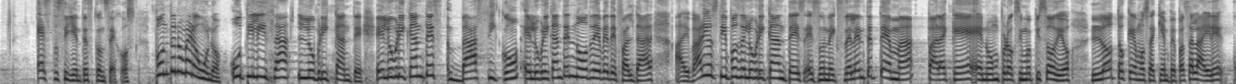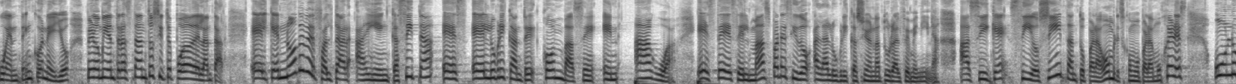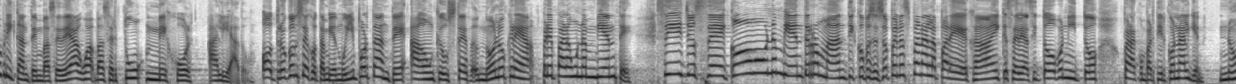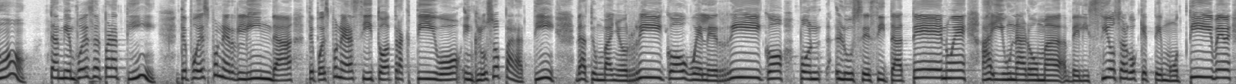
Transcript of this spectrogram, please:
Estos siguientes consejos. Punto número uno, utiliza lubricante. El lubricante es básico, el lubricante no debe de faltar. Hay varios tipos de lubricantes, es un excelente tema para que en un próximo episodio lo toquemos aquí en Pepas al Aire, cuenten con ello, pero mientras tanto sí te puedo adelantar. El que no debe faltar ahí en casita es el lubricante con base en agua. Este es el más parecido a la lubricación natural femenina. Así que sí o sí, tanto para hombres como para mujeres, un lubricante en base de agua va a ser tu mejor aliado. Otro consejo también muy importante, aunque usted no lo crea, prepara un ambiente. Sí, yo sé, como un ambiente romántico, pues eso apenas para la pareja y que se vea así todo bonito para compartir con alguien. No también puede ser para ti. Te puedes poner linda, te puedes poner así todo atractivo, incluso para ti. Date un baño rico, huele rico, pon lucecita tenue, hay un aroma delicioso, algo que te motive.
